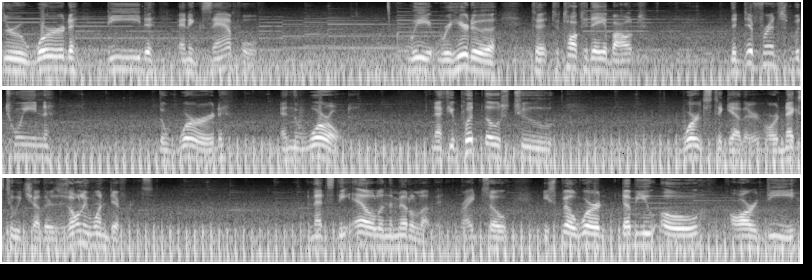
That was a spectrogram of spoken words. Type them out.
through word, deed, and example. We, we're here to, to, to talk today about the difference between the Word and the world. Now, if you put those two words together or next to each other, there's only one difference. And that's the L in the middle of it, right? So you spell word W O R D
